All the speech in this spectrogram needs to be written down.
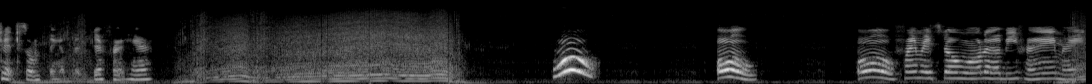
Hit something a bit different here. Woo! Oh! Oh, frame rates don't wanna be frame rates.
